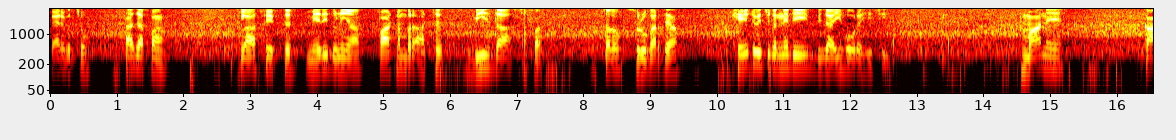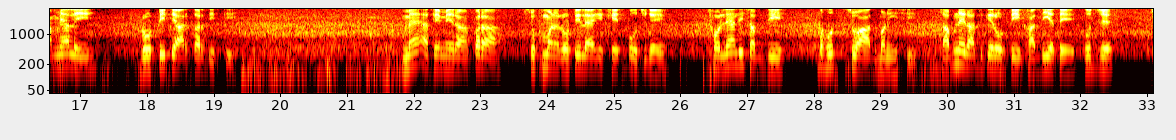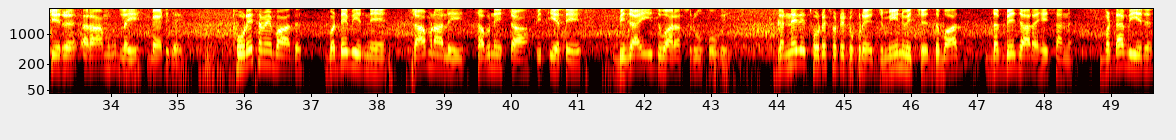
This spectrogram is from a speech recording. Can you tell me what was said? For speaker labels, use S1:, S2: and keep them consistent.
S1: ਪਿਆਰੇ ਬੱਚੋ, ਅੱਜ ਆਪਾਂ ਕਲਾਸ 5th ਮੇਰੀ ਦੁਨੀਆ ਪਾਠ ਨੰਬਰ 8 ਬੀਜ ਦਾ ਸਫ਼ਰ। ਚਲੋ ਸ਼ੁਰੂ ਕਰਦੇ ਹਾਂ। ਖੇਤ ਵਿੱਚ ਗੰਨੇ ਦੀ ਬਿਜਾਈ ਹੋ ਰਹੀ ਸੀ। ਮਾਂ ਨੇ ਕਾਮਿਆਂ ਲਈ ਰੋਟੀ ਤਿਆਰ ਕਰ ਦਿੱਤੀ। ਮੈਂ ਅਤੇ ਮੇਰਾ ਭਰਾ ਸੁਖਮਨ ਰੋਟੀ ਲੈ ਕੇ ਖੇਤ ਪਹੁੰਚ ਗਏ। ਛੋਲਿਆਂ ਦੀ ਸਬਜ਼ੀ ਬਹੁਤ ਸਵਾਦ ਬਣੀ ਸੀ। ਸਭ ਨੇ ਰੱਜ ਕੇ ਰੋਟੀ ਖਾਧੀ ਅਤੇ ਕੁਝ ਚਿਰ ਆਰਾਮ ਲਈ ਬੈਠ ਗਏ। ਥੋੜੇ ਸਮੇਂ ਬਾਅਦ ਵੱਡੇ ਵੀਰ ਨੇ ਚਾਹ ਬਣਾ ਲਈ। ਸਭ ਨੇ ਚਾਹ ਪੀਤੀ ਅਤੇ ਬਿਜਾਈ ਦੁਬਾਰਾ ਸ਼ੁਰੂ ਹੋ ਗਈ। ਗੰਨੇ ਦੇ ਛੋਟੇ-ਛੋਟੇ ਟੁਕੜੇ ਜ਼ਮੀਨ ਵਿੱਚ ਦਬਾ ਦੱਬੇ ਜਾ ਰਹੇ ਸਨ। ਵੱਡਾ ਵੀਰ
